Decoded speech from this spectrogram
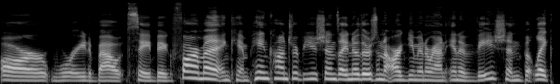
are worried about, say, big pharma and campaign contributions. I know there's an argument around innovation, but like,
